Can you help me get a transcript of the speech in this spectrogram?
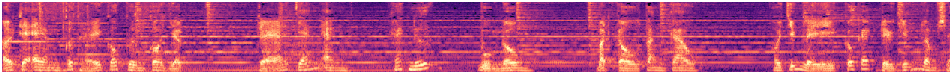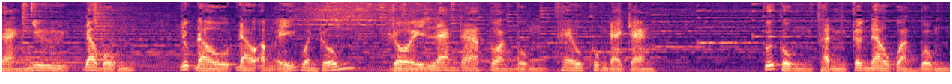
Ở trẻ em có thể có cơn co giật, trẻ chán ăn, khát nước, buồn nôn, bạch cầu tăng cao. Hội chứng lỵ có các triệu chứng lâm sàng như đau bụng, lúc đầu đau âm ỉ quanh rốn, rồi lan ra toàn bụng theo khung đại tràng. Cuối cùng thành cơn đau quặn bụng.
